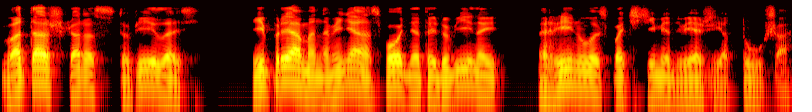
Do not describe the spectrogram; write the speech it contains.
Ваташка расступилась, и прямо на меня с поднятой дубиной ринулась почти медвежья туша.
